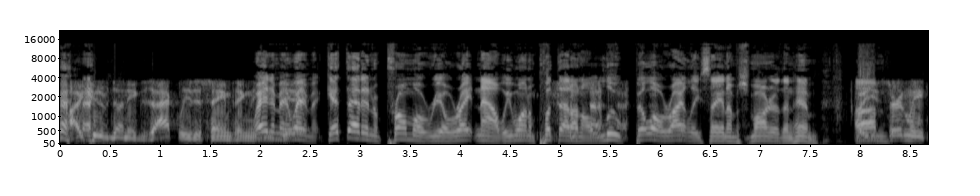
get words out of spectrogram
I should have done exactly the same thing. That Wait you a minute, did. wait a minute. Get that in a promo reel right now. We want to put that on a loop. Bill O'Reilly saying I'm smarter than him. Um, you certainly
